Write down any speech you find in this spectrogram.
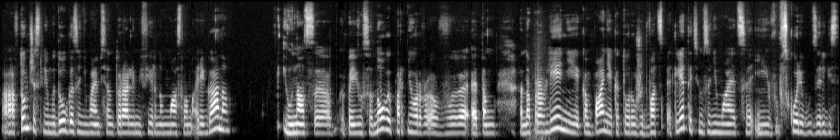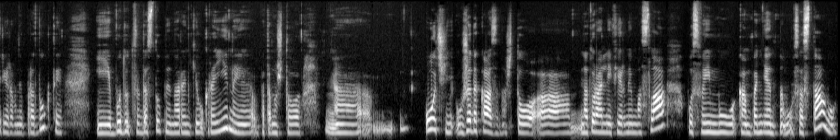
А, в том числе мы долго занимаемся натуральным эфирным маслом орегано. И у нас э, появился новый партнер в этом направлении, компания, которая уже 25 лет этим занимается, и вскоре будут зарегистрированы продукты и будут доступны на рынке Украины, потому что э, очень уже доказано, что э, натуральные эфирные масла по своему компонентному составу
